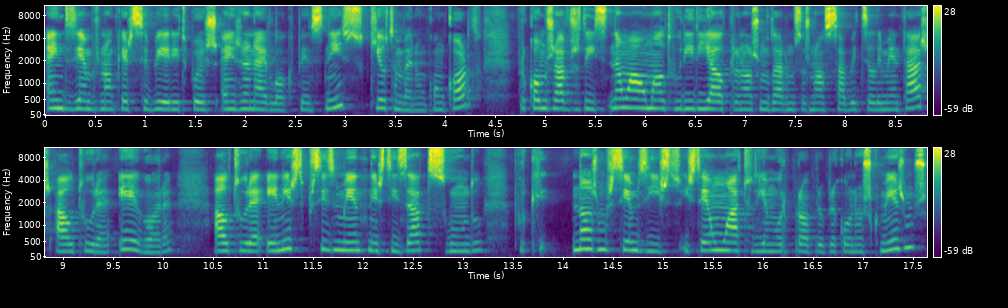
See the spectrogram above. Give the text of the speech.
em dezembro não quero saber e depois em janeiro logo penso nisso, que eu também não concordo, porque como já vos disse, não há uma altura ideal para nós mudarmos os nossos hábitos alimentares, a altura é agora, a altura é neste precisamente, neste exato segundo, porque nós merecemos isto, isto é um ato de amor próprio para connosco mesmos,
